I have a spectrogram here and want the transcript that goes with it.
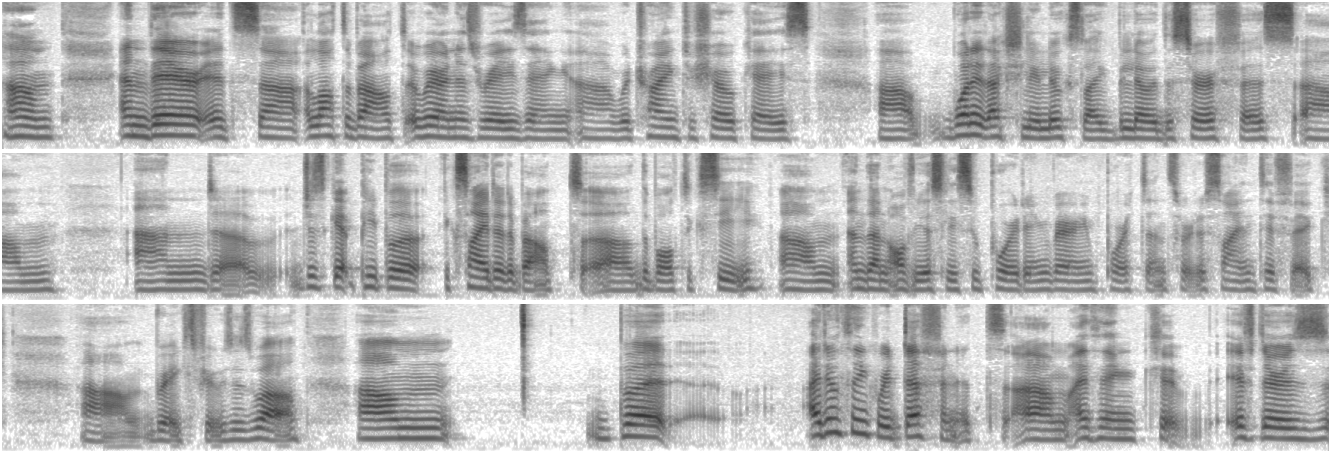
Um, and there it's uh, a lot about awareness raising. Uh, we're trying to showcase uh, what it actually looks like below the surface um, and uh, just get people excited about uh, the Baltic Sea. Um, and then obviously supporting very important sort of scientific um, breakthroughs as well. Um, but I don't think we're definite. Um, I think if there's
